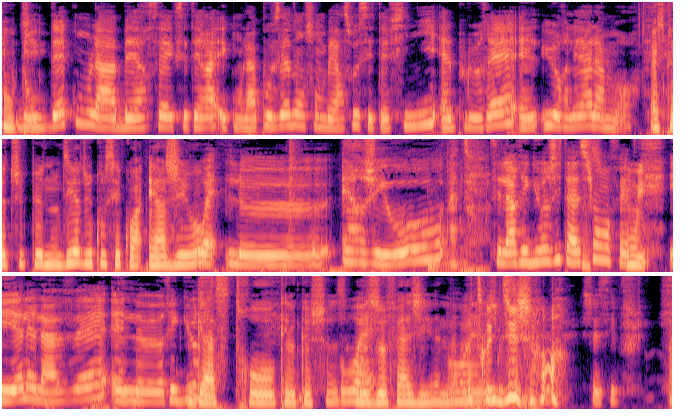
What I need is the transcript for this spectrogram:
Donc dès qu'on la berçait, etc., et qu'on la posait dans son berceau, c'était fini, elle pleurait, elle hurlait à la mort. Est-ce que tu peux nous dire du coup c'est quoi RGO Ouais, le RGO, attends, c'est la régurgitation en fait. Oui. Et elle, elle avait, elle euh, régurgite... Gastro, quelque chose, ouais. un truc du genre. Je sais plus.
